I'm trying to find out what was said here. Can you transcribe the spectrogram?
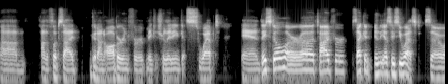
Um, on the flip side, good on Auburn for making sure they didn't get swept. And they still are uh, tied for second in the SEC West. So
